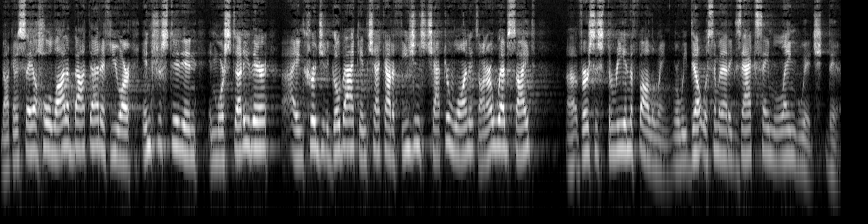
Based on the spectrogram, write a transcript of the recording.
I'm not going to say a whole lot about that. If you are interested in, in more study there, I encourage you to go back and check out Ephesians chapter 1. It's on our website, uh, verses 3 and the following, where we dealt with some of that exact same language there.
